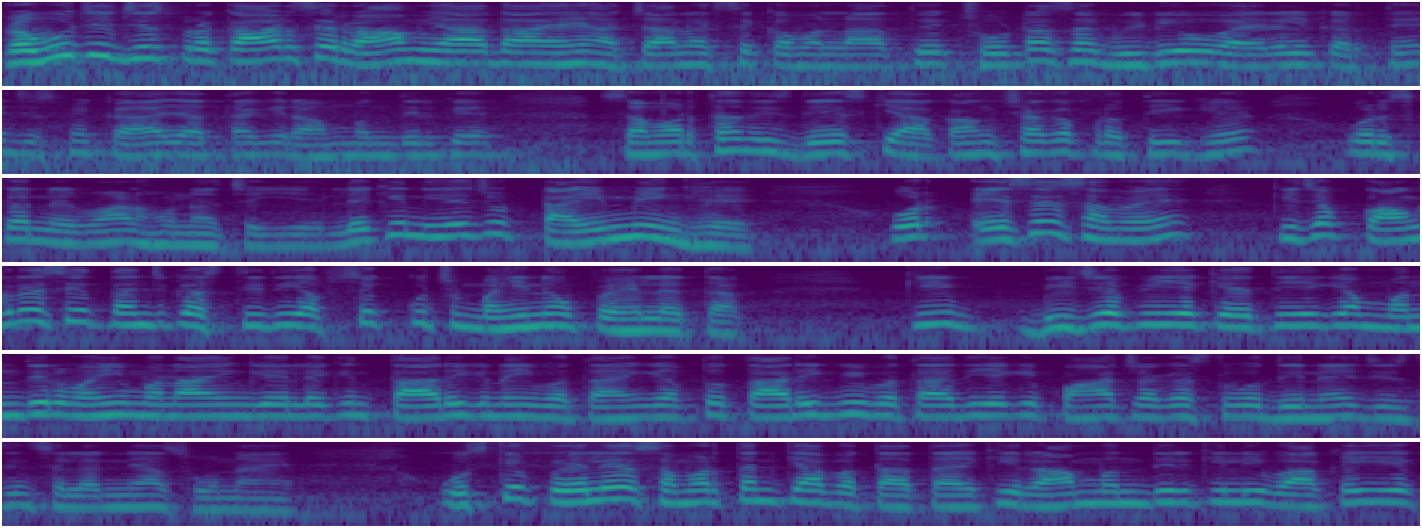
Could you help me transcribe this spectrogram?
प्रभु जी, जिस प्रकार से राम याद आए हैं, अचानक से कमलनाथ तो एक छोटा सा वीडियो वायरल करते हैं, जिसमें कहा जाता है कि राम मंदिर के समर्थन इस देश की आकांक्षा का प्रतीक है और इसका निर्माण होना चाहिए। लेकिन ये जो टाइमिंग है, और ऐसे समय कि जब कांग्रेस ये तंज कसती थी, अब से कुछ महीनों पहले तक, कि बीजेपी ये कहती है कि हम मंदिर वहीं मनाएँगे, लेकिन तारीख नहीं बताएँगे। अब तो तारीख भी बता दी है कि पाँच अगस्त वो दिन है, जिस दिन शिलान्यास होना है। उसके पहले समर्थन क्या बताता है कि राम मंदिर के लिए वाकई एक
